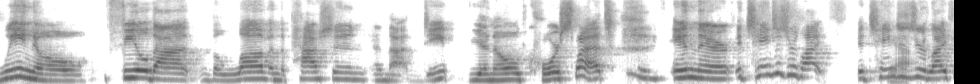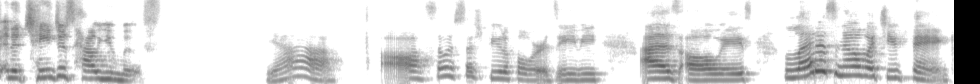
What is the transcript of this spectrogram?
we know, feel that the love and the passion and that deep, you know, core sweat in there, it changes your life. It changes yeah. your life and it changes how you move. Yeah. Oh, so such beautiful words, Amy. As always, let us know what you think.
